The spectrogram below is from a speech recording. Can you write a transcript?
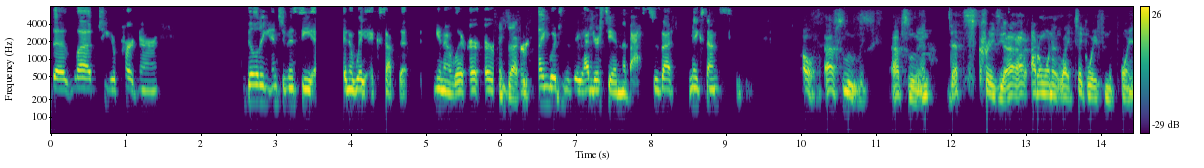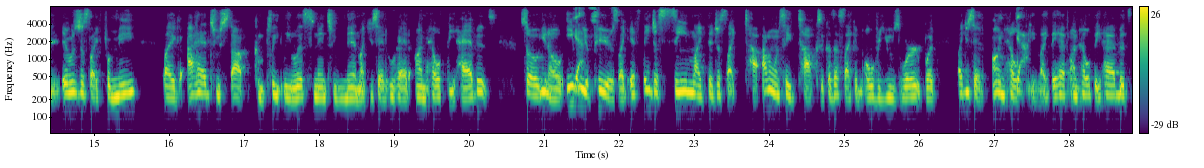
the love to your partner, building intimacy in a way accept it, you know, or, or, or language that they understand the best. Does that make sense? Oh, absolutely, absolutely, and that's crazy. I, I- don't want to like take away from the point. It was just like for me, like I had to stop completely listening to men, like you said, who had unhealthy habits. So you know, even your peers, like if they just seem like they're just like to- I don't want to say toxic because that's like an overused word, but like you said, unhealthy. Like they have unhealthy habits,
